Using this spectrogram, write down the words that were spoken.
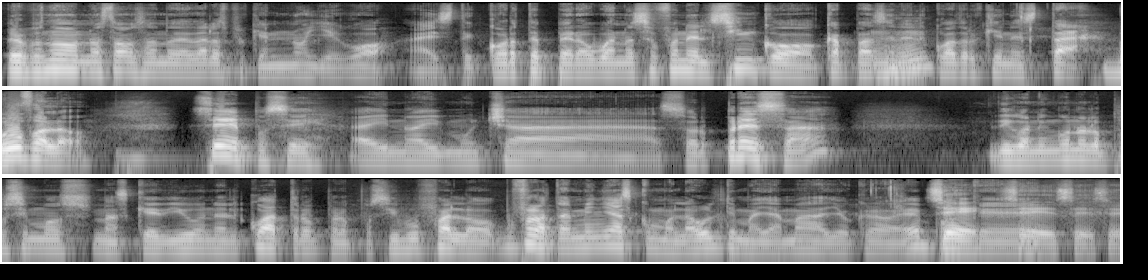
Pero pues no, no estamos hablando de Dallas porque no llegó a este corte. Pero bueno, eso fue en el 5, capas en el 4, ¿quién está? Buffalo. Sí, pues sí, ahí no hay mucha sorpresa. Digo, ninguno lo pusimos más que Dew en el 4, pero pues sí, Buffalo. Buffalo también ya es como la última llamada, yo creo, ¿eh? Sí, Porque sí, sí, sí.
